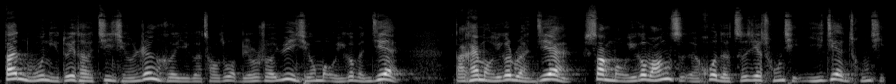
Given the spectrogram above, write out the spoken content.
单独你对它进行任何一个操作，比如说运行某一个文件，打开某一个软件，上某一个网址，或者直接重启，一键重启，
